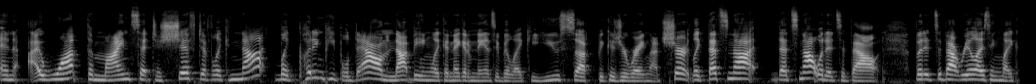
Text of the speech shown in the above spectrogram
and I want the mindset to shift of like not like putting people down and not being like a negative Nancy, but like you suck because you're wearing that shirt. Like that's not that's not what it's about. But it's about realizing like,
